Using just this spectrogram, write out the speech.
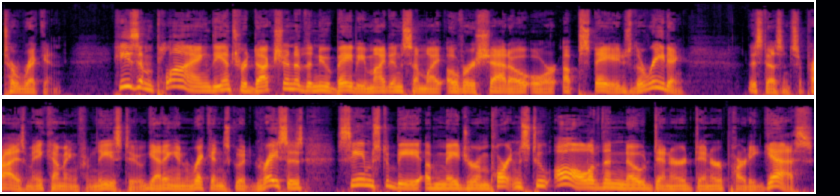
to Ricken. He's implying the introduction of the new baby might in some way overshadow or upstage the reading. This doesn't surprise me coming from these two. Getting in Ricken's good graces seems to be of major importance to all of the no dinner dinner party guests.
